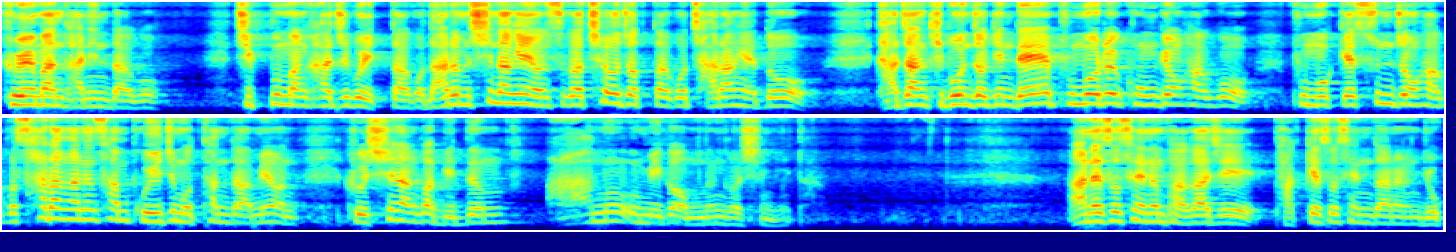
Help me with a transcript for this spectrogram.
교회만 다닌다고 직분만 가지고 있다고 나름 신앙의 연수가 채워졌다고 자랑해도 가장 기본적인 내 부모를 공경하고 부모께 순종하고 사랑하는 삶 보이지 못한다면 그 신앙과 믿음 아무 의미가 없는 것입니다. 안에서 새는 바가지 밖에서 샌다는 욕,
